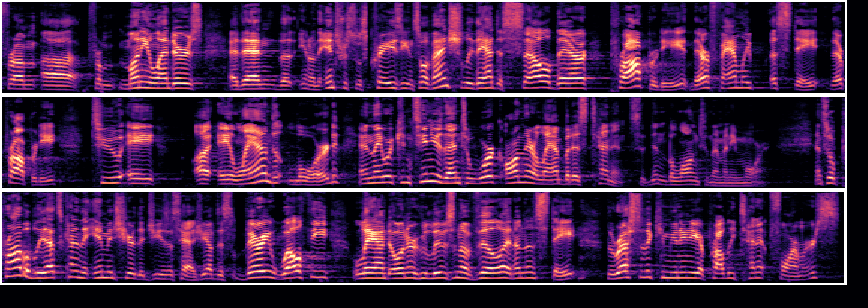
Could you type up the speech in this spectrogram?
from, uh, from money lenders, and then the, you know, the interest was crazy, and so eventually they had to sell their property, their family estate, their property, to a, a, a landlord, and they would continue then to work on their land, but as tenants. It didn't belong to them anymore. And so, probably that's kind of the image here that Jesus has. You have this very wealthy landowner who lives in a villa and an estate. The rest of the community are probably tenant farmers.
